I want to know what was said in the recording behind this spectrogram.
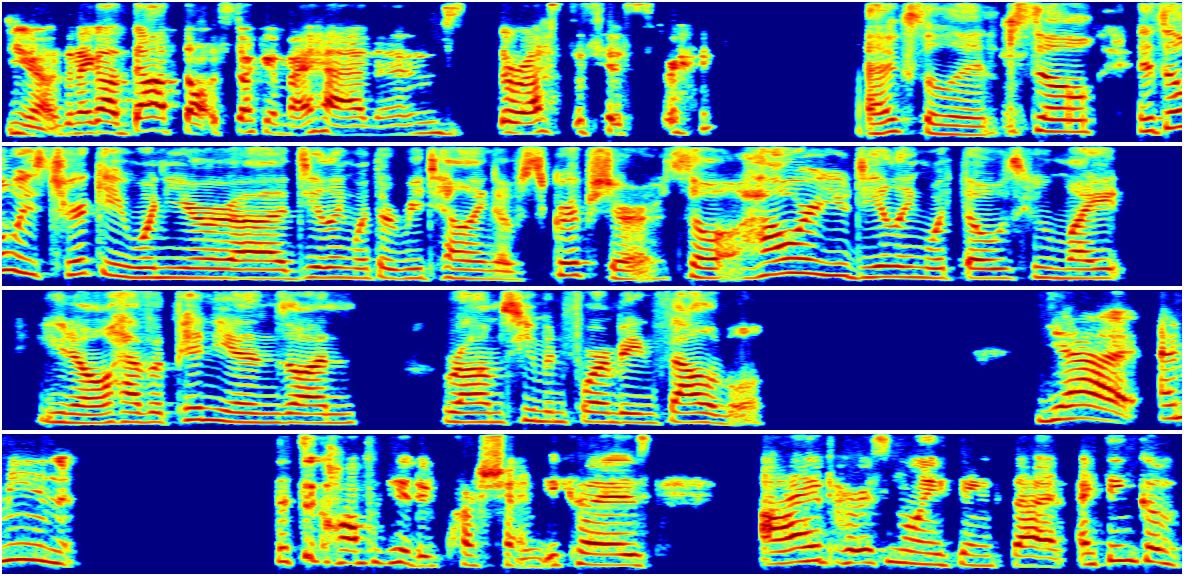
you know, then I got that thought stuck in my head and the rest is history. Excellent. So it's always tricky when you're uh, dealing with a retelling of scripture. So how are you dealing with those who might, you know, have opinions on Ram's human form being fallible? Yeah, I mean, that's a complicated question because I personally think that I think of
